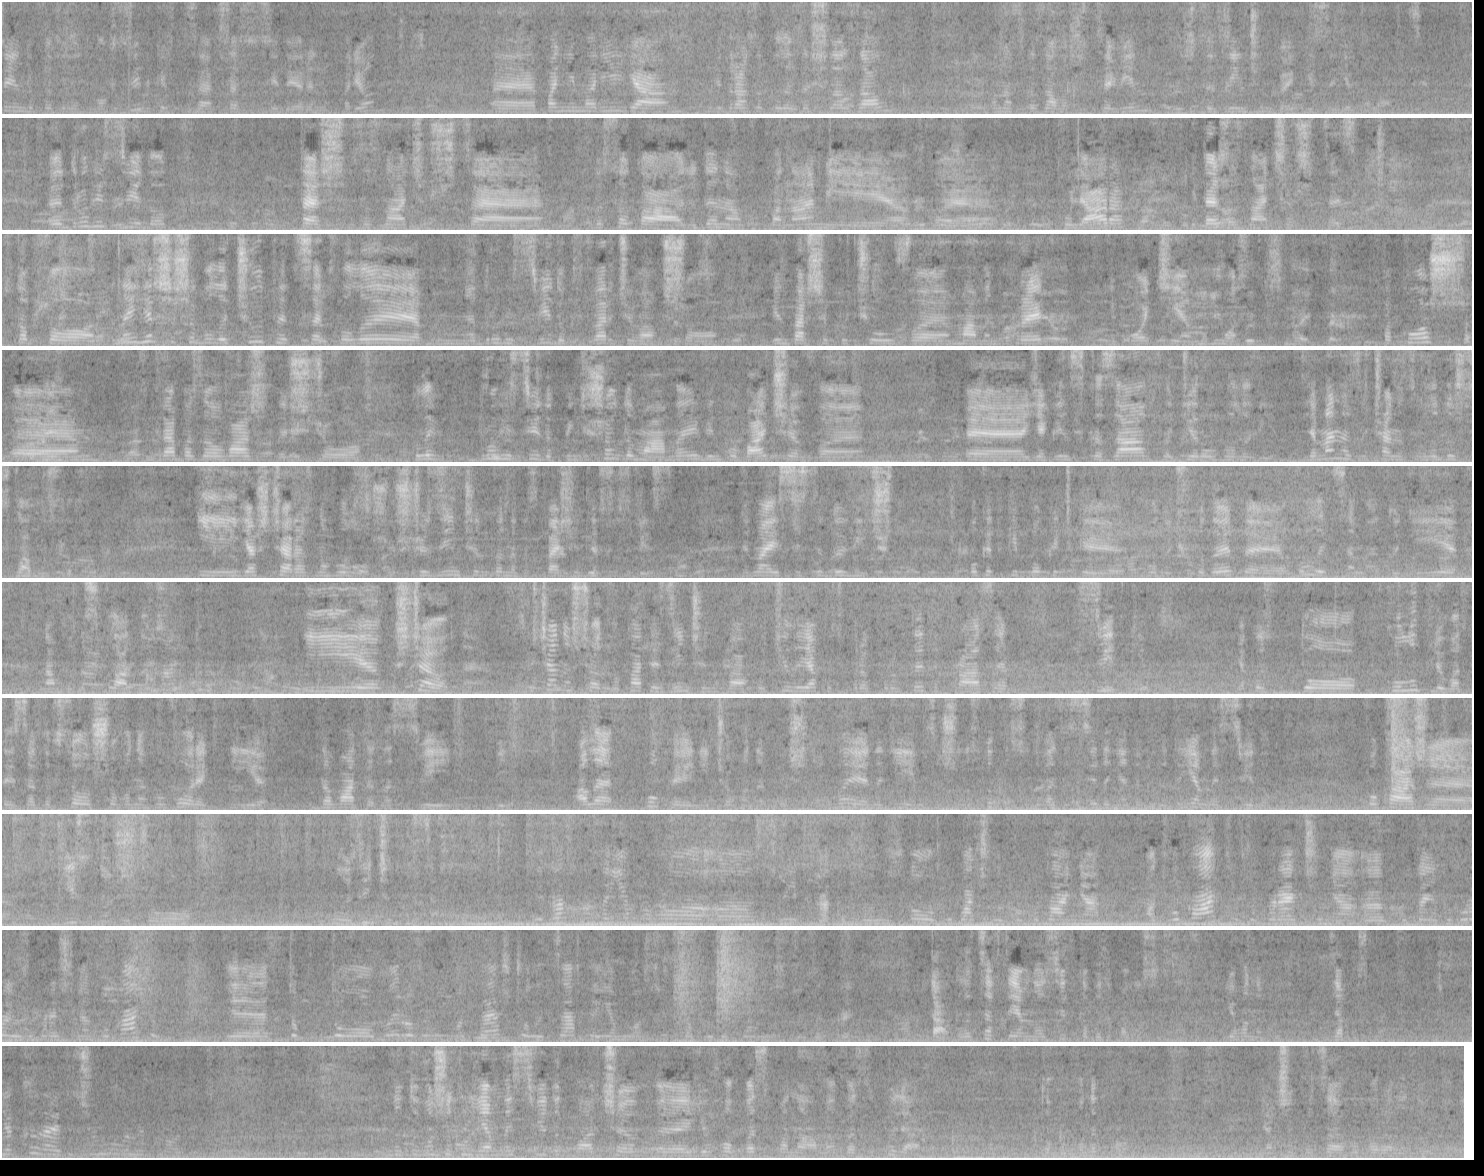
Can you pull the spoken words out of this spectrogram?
сьогодні допитували двох свідків. Це все сусіди Ірина Фаріон. Е, Пані Марія відразу, коли зайшла в зал, вона сказала, що це він, що це Зінченко, який сидів на лавці. Е, Другий свідок теж зазначив, що це висока людина в панамі, в окулярах, і теж зазначив, що це Зінченко. Тобто найгірше, що було чути, це коли другий свідок стверджував, що він перше почув е, мамин крик і потім пост. Також е, треба зауважити, що коли другий свідок підійшов до мами, він побачив, е, е, як він сказав, діру в голові. Для мене, звичайно, це було дуже складно слухати. І я ще раз наголошую, що Зінченко небезпечний для суспільства. Він має сісти довічно. Поки такі покидьки будуть ходити вулицями, тоді нам буде складно існувати. І ще одне. Звичайно, що адвокати Зінченка хотіли якось перекрутити фрази свідків, якось доколуплюватися до всього, що вони говорять, і давати на свій бік. Але поки нічого не вийшло. Ми надіємося, що наступне судове засідання, де буде таємний свідок, покаже дійсно, що ну, сяде. Якраз про таємного е, свідка, тобто ми знову побачили клопотання адвокатів, заперечення е, питання прокурорів, заперечення адвокатів. Е, тобто ми розуміємо те, що лице в таємного свідка буде повністю закрите. Так, лице в таємного свідка буде повністю знати. Його не буде для безпеки. Як гадаєте, чому ви не проти цього? Ну тому що таємний свідок бачив е, його без панами, без окулярів. Тому вони проти. Я вже про це говорила неодноразово.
